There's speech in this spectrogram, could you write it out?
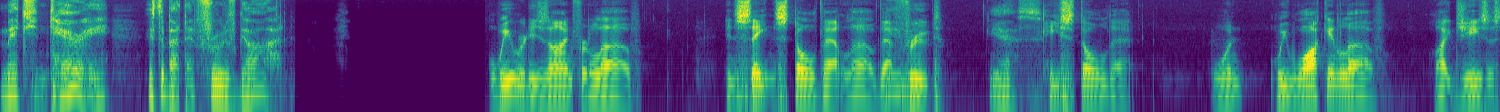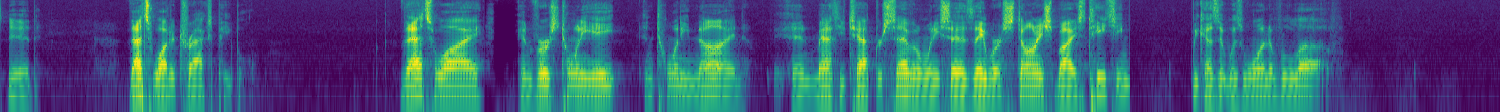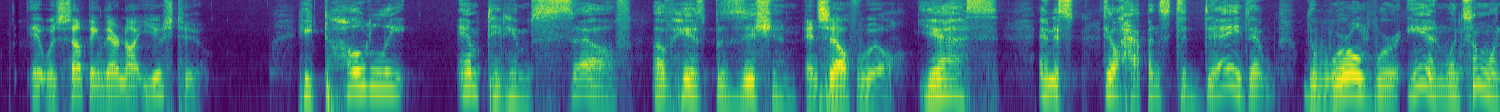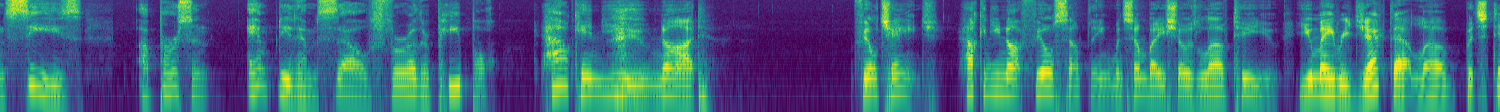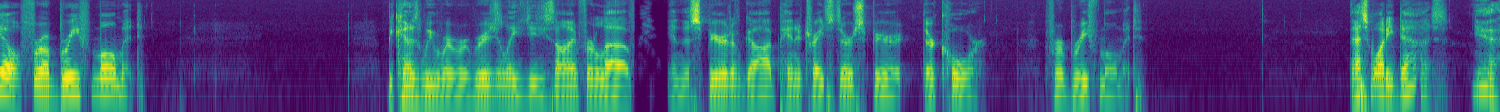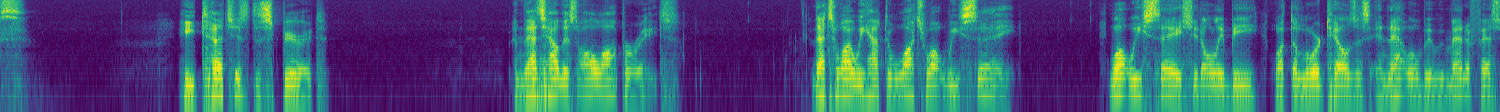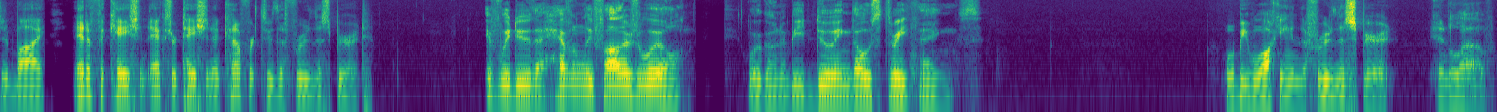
Mitch and Terry, it's about that fruit of God. We were designed for love, and Satan stole that love, that Amen. fruit. Yes. He stole that. When we walk in love like Jesus did, that's what attracts people. That's why in verse 28 and 29 in Matthew chapter 7, when he says they were astonished by his teaching because it was one of love, it was something they're not used to. He totally emptied himself of his position And self will. Yes. And it still happens today that the world we're in, when someone sees a person empty themselves for other people, How can you not feel change? How can you not feel something when somebody shows love to you? You may reject that love, but still, for a brief moment, because we were originally designed for love, and the Spirit of God penetrates their spirit, their core, for a brief moment. That's what He does. yes, He touches the Spirit. And that's how this all operates. That's why we have to watch what we say. What we say should only be what the Lord tells us, and that will be manifested by edification, exhortation, and comfort through the fruit of the Spirit. If we do the Heavenly Father's will, we're going to be doing those three things. We'll be walking in the fruit of the Spirit in love.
